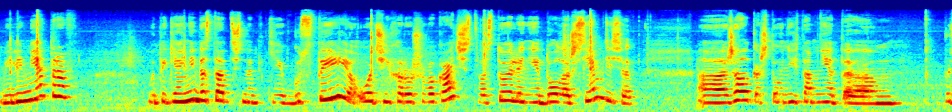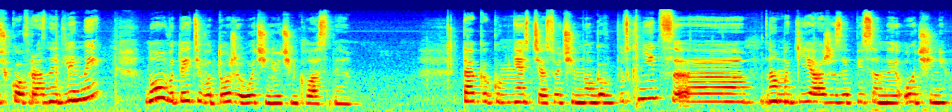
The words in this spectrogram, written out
миллиметров. Вот такие, они достаточно такие густые, очень хорошего качества. Стоили они доллар семьдесят. А, жалко, что у них там нет эм, пучков разной длины, но вот эти вот тоже очень-очень классные. Так как у меня сейчас очень много выпускниц э, на макияже записаны очень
